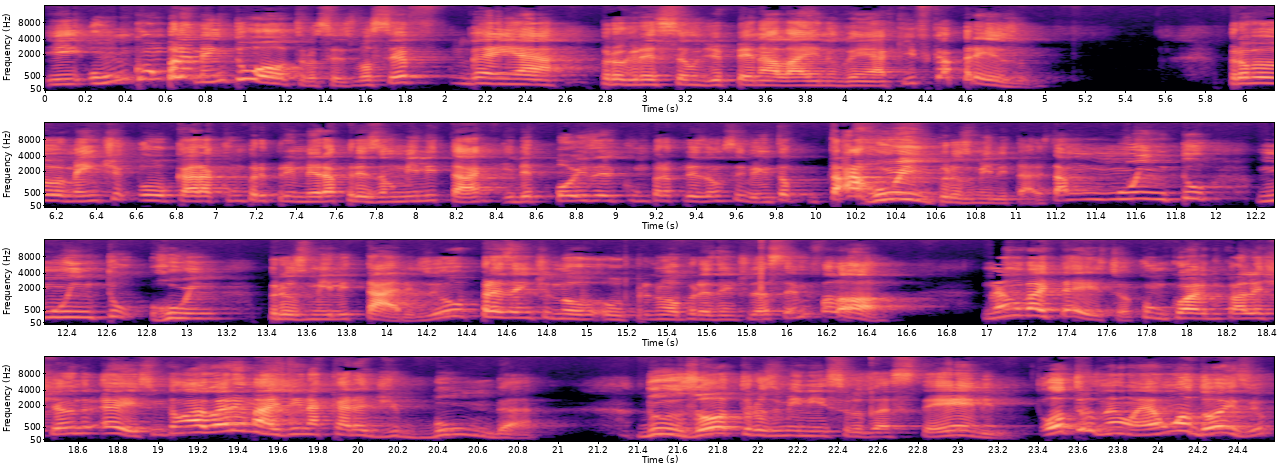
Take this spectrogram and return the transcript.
E um complementa o outro, ou seja, se você ganhar progressão de pena lá e não ganhar aqui, fica preso. Provavelmente o cara cumpre primeiro a prisão militar e depois ele cumpre a prisão civil. Então tá ruim para os militares, tá muito, muito ruim para os militares. E o presidente novo, o novo presidente da SEMI falou, ó, não vai ter isso. Eu concordo com o Alexandre, é isso. Então agora imagina a cara de bunda dos outros ministros do STM. Outros não, é um ou dois, viu?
